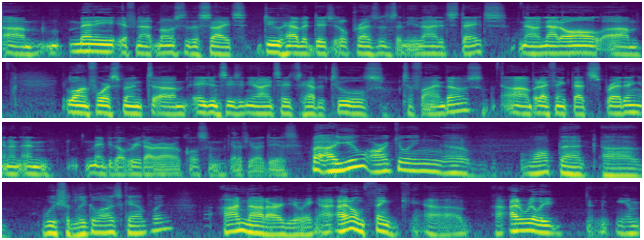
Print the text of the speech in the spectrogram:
um, many, if not most, of the sites do have a digital presence in the United States. Now, not all um, law enforcement um, agencies in the United States have the tools to find those, uh, but I think that's spreading, and, and maybe they'll read our articles and get a few ideas. But are you arguing, uh, Walt, that uh, we should legalize gambling? I'm not arguing. I, I don't think. Uh, I don't really you know,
